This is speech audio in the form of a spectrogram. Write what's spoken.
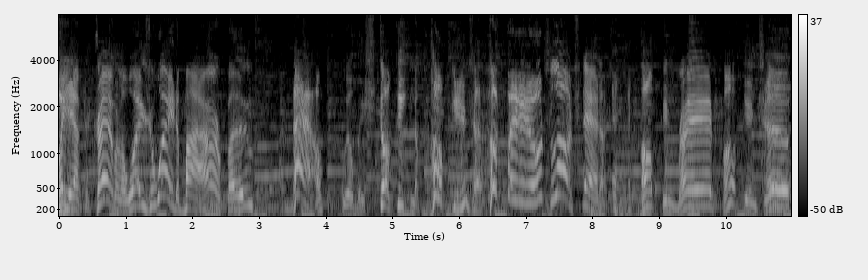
We have to travel a ways away to buy our food. And now we'll be stuck eating the pumpkins the Hooffields launched at us. pumpkin bread, pumpkin soup,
